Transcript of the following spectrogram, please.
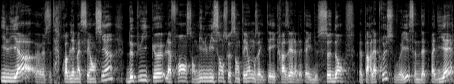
il y a, euh, c'est un problème assez ancien, depuis que la France en 1871 a été écrasée à la bataille de Sedan euh, par la Prusse, vous voyez, ça ne date pas d'hier,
